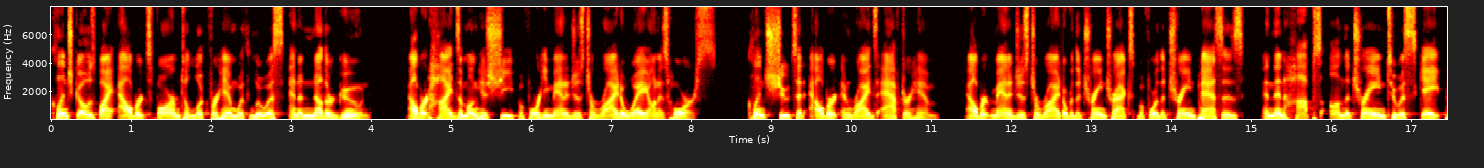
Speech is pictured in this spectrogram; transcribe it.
Clinch goes by Albert's farm to look for him with Lewis and another goon. Albert hides among his sheep before he manages to ride away on his horse. Clinch shoots at Albert and rides after him. Albert manages to ride over the train tracks before the train passes and then hops on the train to escape.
